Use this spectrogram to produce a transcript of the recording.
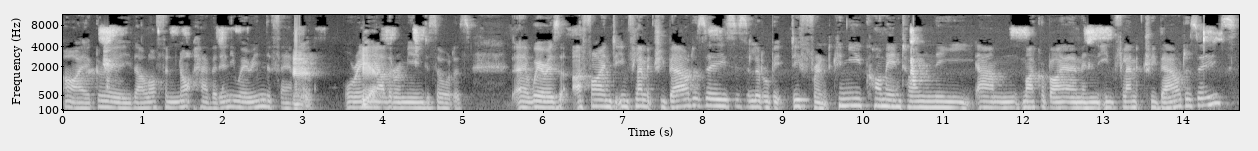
I agree. They'll often not have it anywhere in the family or any yes. other immune disorders. Uh, whereas I find inflammatory bowel disease is a little bit different. Can you comment on the um, microbiome and inflammatory bowel disease?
